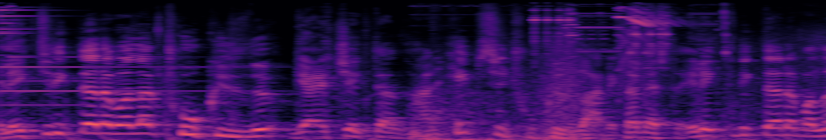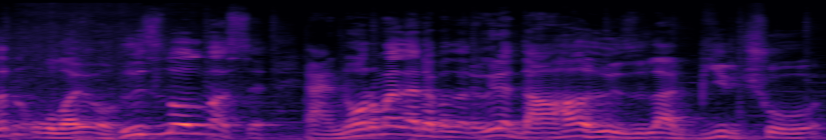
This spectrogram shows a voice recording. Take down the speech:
Elektrikli arabalar çok hızlı. Gerçekten hani hepsi çok hızlı arkadaşlar. Elektrikli arabaların olayı o. Hızlı olması. Yani normal arabalara göre daha hızlılar birçoğu.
